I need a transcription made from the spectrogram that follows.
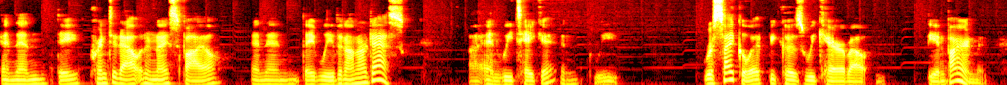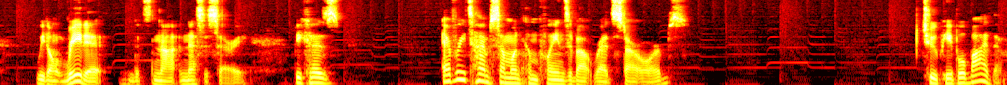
and then they print it out in a nice file and then they leave it on our desk. Uh, and we take it and we recycle it because we care about the environment. We don't read it, it's not necessary. Because every time someone complains about red star orbs, two people buy them.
